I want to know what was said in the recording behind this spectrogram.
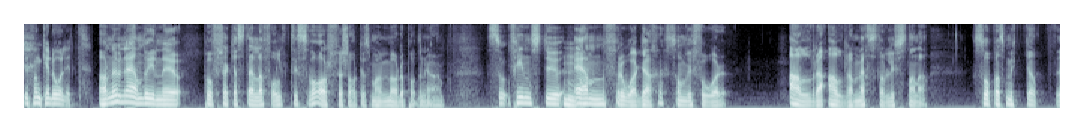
det funkar dåligt. Ja, nu när jag ändå är inne på att försöka ställa folk till svars för saker som har med Mördarpodden att göra, så finns det ju Mm. en fråga som vi får allra, allra mest av lyssnarna. Så pass mycket att eh,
